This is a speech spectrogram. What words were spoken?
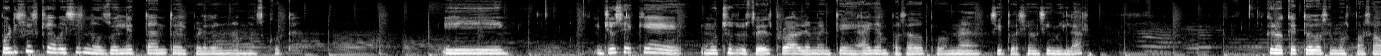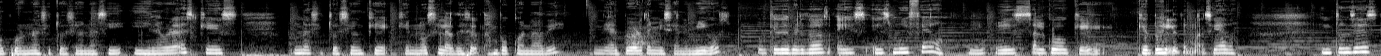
por eso es que a veces nos duele tanto el perder una mascota. Y yo sé que muchos de ustedes probablemente hayan pasado por una situación similar. Creo que todos hemos pasado por una situación así y la verdad es que es una situación que, no se la deseo tampoco a nadie, ni al peor de mis enemigos, porque de verdad es, es muy feo, es algo que, que duele demasiado. Entonces,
